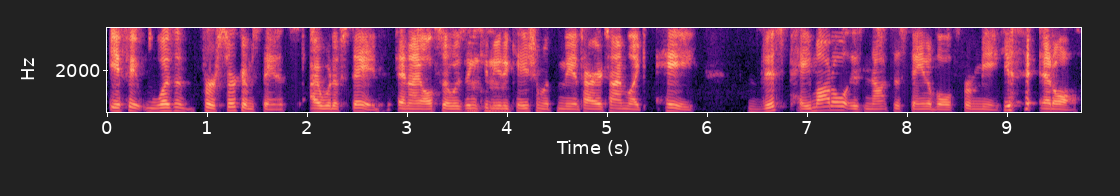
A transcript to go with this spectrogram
if it wasn't for circumstance, I would have stayed. And I also was in Mhm. communication with them the entire time. Like, hey, this pay model is not sustainable for me at all.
